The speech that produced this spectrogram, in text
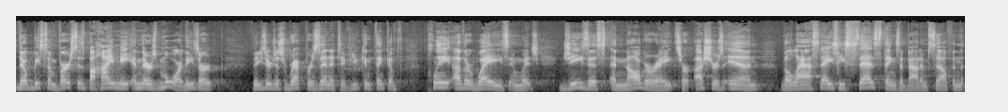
there'll be some verses behind me, and there's more. These are these are just representative. You can think of plenty other ways in which Jesus inaugurates or ushers in the last days. He says things about himself, and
